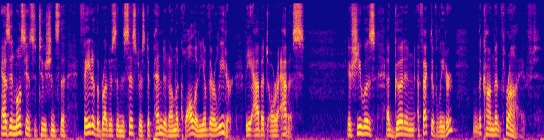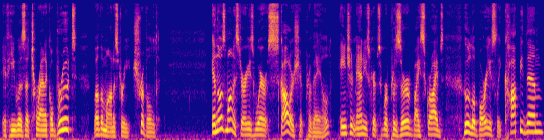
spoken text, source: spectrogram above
As in most institutions, the fate of the brothers and the sisters depended on the quality of their leader, the abbot or abbess. If she was a good and effective leader, the convent thrived. If he was a tyrannical brute, well, the monastery shriveled. In those monasteries where scholarship prevailed, ancient manuscripts were preserved by scribes who laboriously copied them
